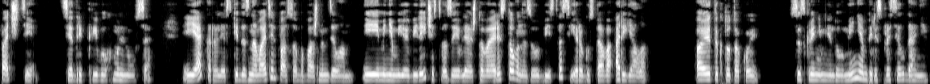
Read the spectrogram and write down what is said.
Почти. Седрик криво ухмыльнулся. Я королевский дознаватель по особо важным делам, и именем Ее Величества заявляю, что вы арестованы за убийство Сьерра Густава Арьяла. «А это кто такой?» С искренним недоумением переспросил Дани.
